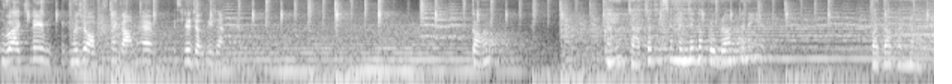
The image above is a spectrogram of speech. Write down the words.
वो एक्चुअली मुझे ऑफ़िस में काम है इसलिए जल्दी जाना है। कहाँ? कहीं चाचा जी से मिलने का प्रोग्राम तो नहीं है? पता करना होगा।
